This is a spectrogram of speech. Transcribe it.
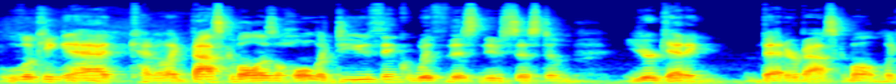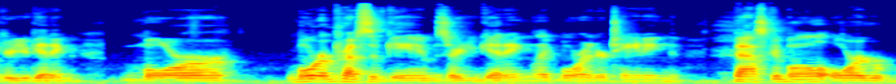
looking at kind of like basketball as a whole, like, do you think with this new system, you're getting better basketball? Like, are you getting more more impressive games? Are you getting like more entertaining basketball, or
